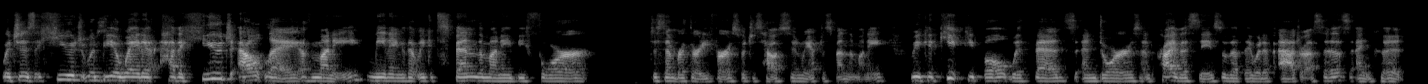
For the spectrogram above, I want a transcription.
which is a huge, would be a way to have a huge outlay of money, meaning that we could spend the money before December 31st, which is how soon we have to spend the money. We could keep people with beds and doors and privacy so that they would have addresses and could,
